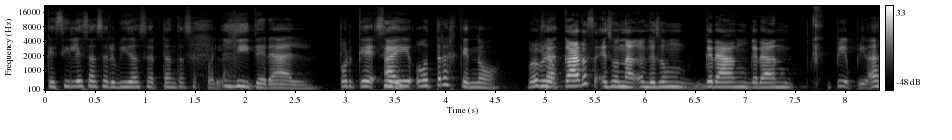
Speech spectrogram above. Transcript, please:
que sí les ha servido hacer tantas secuelas. literal Porque Sí. hay otras que no. por O ejemplo sea, Cars es una es un gran gran piu, piu, Ajá,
